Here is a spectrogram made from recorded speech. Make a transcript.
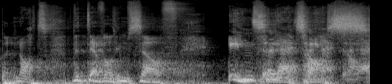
but not the devil himself. Internetos.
